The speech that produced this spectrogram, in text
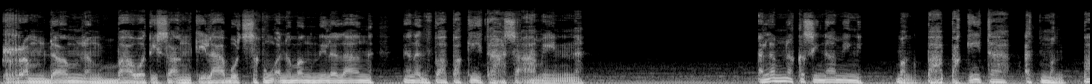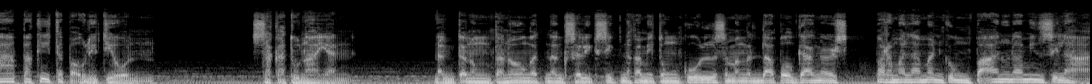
Ramdam ng bawat isa ang kilabot sa kung anumang nilalang na nagpapakita sa amin. Alam na kasi naming magpapakita at magpapakita pa ulit yun. Sa katunayan, nagtanong-tanong at nagsaliksik na kami tungkol sa mga doppelgangers para malaman kung paano namin sila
